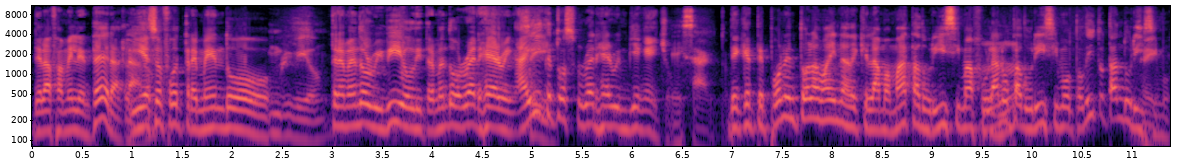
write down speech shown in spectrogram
de la familia entera. Claro. Y eso fue tremendo, Un reveal. tremendo reveal y tremendo red herring. Ahí Sí. es que tú haces un red herring bien hecho. Exacto. De que te ponen toda la vaina de que la mamá está durísima, fulano está durísimo, todito tan durísimo.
